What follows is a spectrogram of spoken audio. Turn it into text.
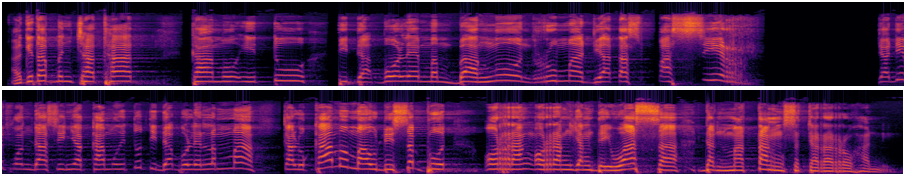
Alkitab mencatat kamu itu tidak boleh membangun rumah di atas pasir. Jadi fondasinya kamu itu tidak boleh lemah. Kalau kamu mau disebut orang-orang yang dewasa dan matang secara rohani.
